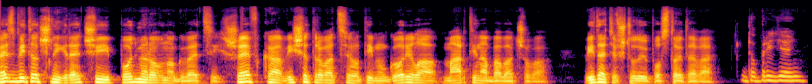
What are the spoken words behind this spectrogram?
Bez zbytočných rečí poďme rovno k veci. Šéfka vyšetrovacieho týmu Gorila Martina Babačová. Vítajte v štúdiu Postoj TV. Dobrý deň.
